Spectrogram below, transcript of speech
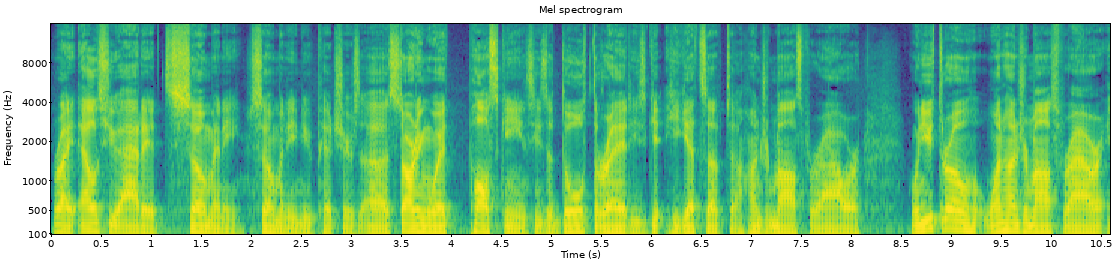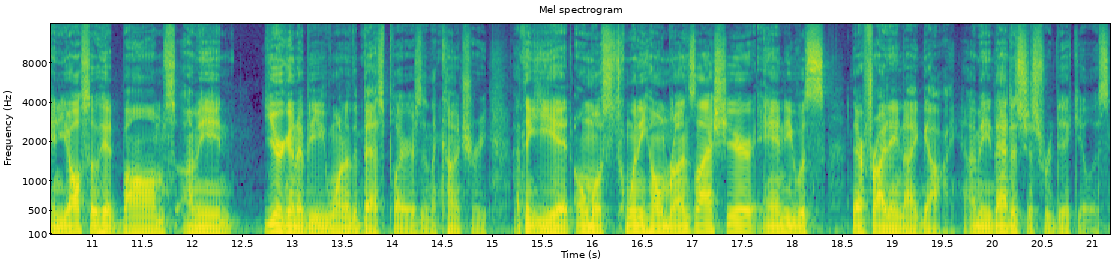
Right. LSU added so many, so many new pitchers. Uh, starting with Paul Skenes. He's a dual threat. He's get, he gets up to 100 miles per hour. when you throw 100 miles per hour and you also hit bombs, I mean, you're going to be one of the best players in the country. I think he hit almost 20 home runs last year, and he was their Friday night guy. I mean, that is just ridiculous.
